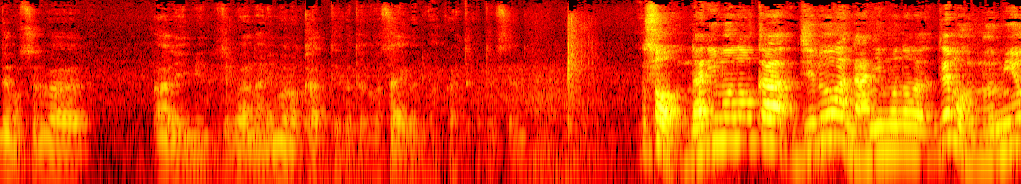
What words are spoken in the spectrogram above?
でもそれはある意味自分は何者かっていうことが最後に分かるってことですよね。そう何者か自分は何者かでも無明っ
